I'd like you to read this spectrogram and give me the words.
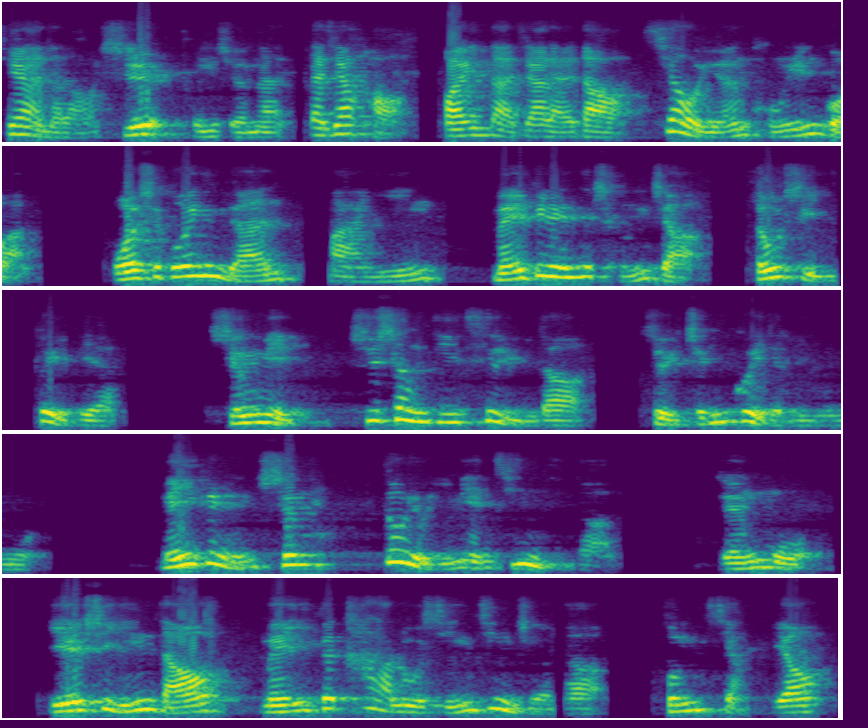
亲爱的老师、同学们，大家好！欢迎大家来到校园同人馆，我是播音员马莹。每个人的成长都是一蜕变，生命是上帝赐予的最珍贵的礼物。每一个人生都有一面镜子的人物，也是引导每一个踏入行进者的风向标，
